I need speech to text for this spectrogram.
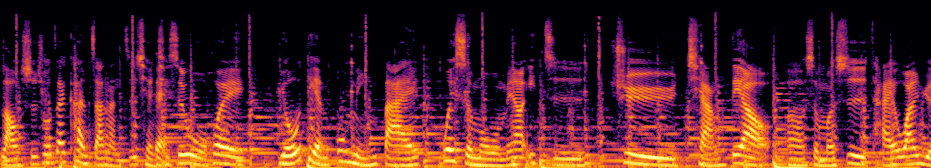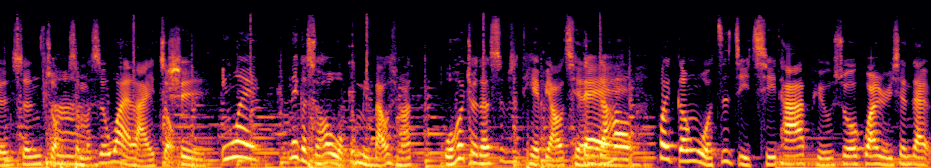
老实说，在看展览之前，其实我会有点不明白，为什么我们要一直去强调呃什么是台湾原生种，嗯、什么是外来种？是因为那个时候我不明白为什么要，我会觉得是不是贴标签，然后会跟我自己其他，比如说关于现在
